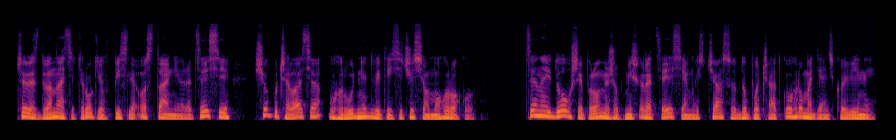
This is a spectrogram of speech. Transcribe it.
через 12 років після останньої рецесії, що почалася в грудні 2007 року. Це найдовший проміжок між рецесіями з часу до початку громадянської війни.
